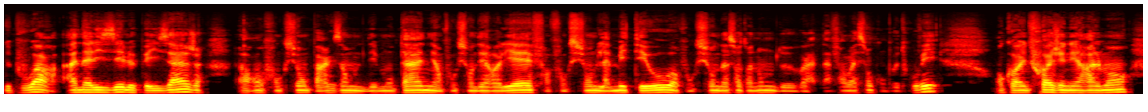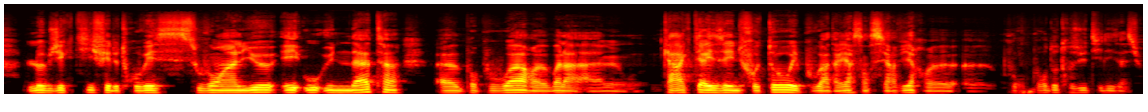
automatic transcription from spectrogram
de pouvoir analyser le paysage, alors en fonction par exemple des montagnes, en fonction des reliefs, en fonction de la météo, en fonction d'un certain nombre d'informations qu'on peut trouver. Encore une fois, généralement, l'objectif est de trouver souvent un lieu et ou une date euh, pour pouvoir euh, voilà euh, caractériser une photo et pouvoir derrière s'en servir euh, pour d'autres utilisations.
